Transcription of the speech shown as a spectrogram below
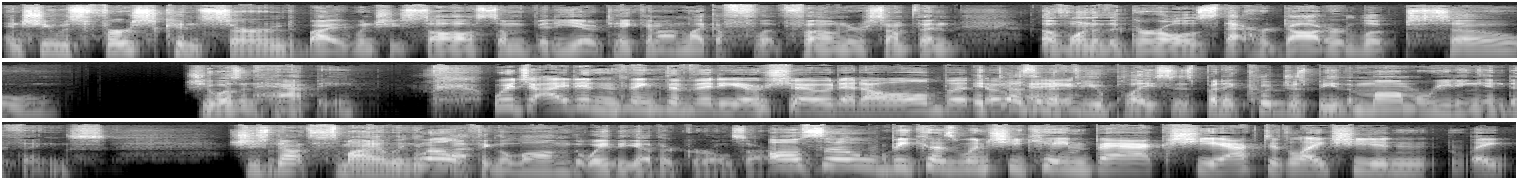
And she was first concerned by when she saw some video taken on like a flip phone or something of one of the girls that her daughter looked so. She wasn't happy. which I didn't think the video showed at all. But It does in a few places, but it could just be the mom reading into things. She's not smiling and Well- laughing along the way the other girls are. Also, because when she came back, she acted like she didn't like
